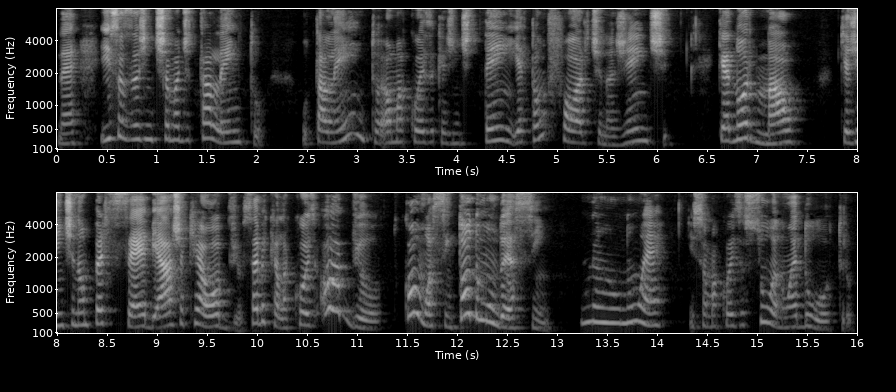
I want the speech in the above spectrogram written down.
Né? Isso às vezes a gente chama de talento. O talento é uma coisa que a gente tem e é tão forte na gente que é normal, que a gente não percebe, acha que é óbvio. Sabe aquela coisa? Óbvio! Como assim? Todo mundo é assim? Não, não é. Isso é uma coisa sua, não é do outro.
